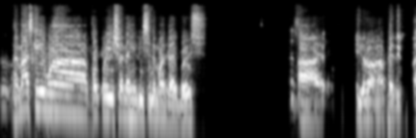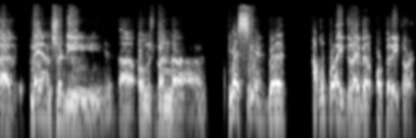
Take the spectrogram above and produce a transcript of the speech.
I'm asking yung mga corporation na hindi sila mga drivers. Uh, Your Honor, pwede, uh, may answer the uh, Congressman, uh, Yes, sige, go ahead. ako po ay driver operator.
